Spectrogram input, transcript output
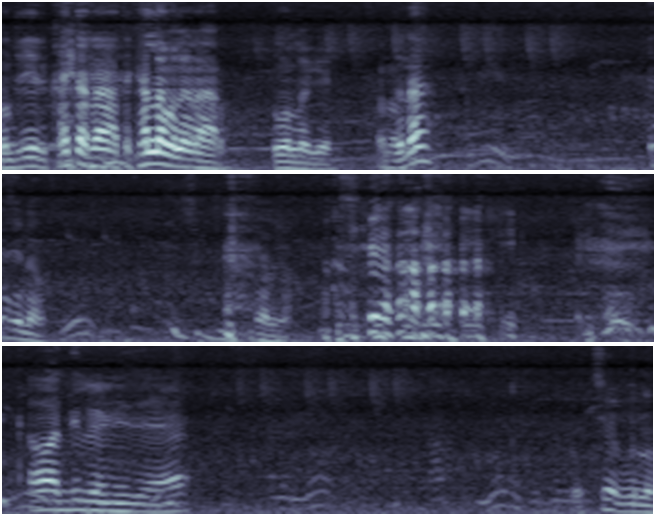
ওদের খাইতা না তো খেললাম বলে না আর তোমার লাগে। না এই যে নাও। খাওয়া দিল নিজে বুঝছে বুনো।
